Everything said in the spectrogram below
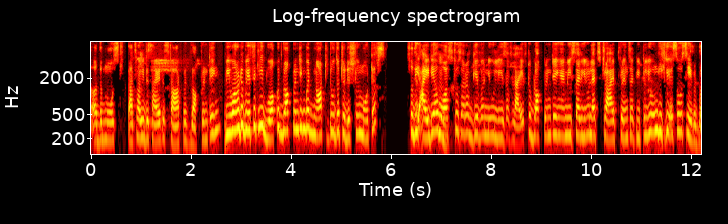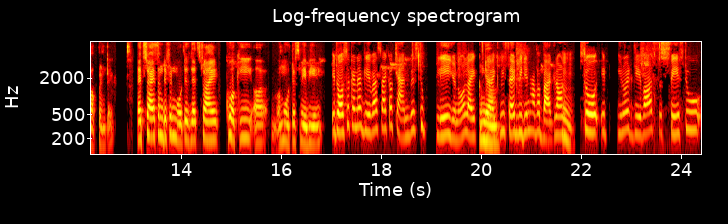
uh, the most. That's why we decided to start with block printing. We wanted to basically work with block printing, but not do the traditional motifs. So the idea hmm. was to sort of give a new lease of life to block printing. And we said, you know, let's try prints that people you usually associate with block printing. Let's try some different motives. Let's try quirky uh, motifs maybe. It also kind of gave us like a canvas to play, you know, like yeah. like we said, we didn't have a background. Hmm. So it, you know, it gave us space to,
